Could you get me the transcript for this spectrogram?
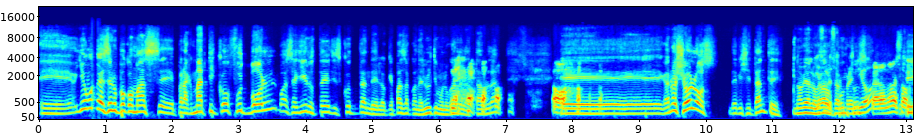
Eh, yo voy a ser un poco más eh, pragmático. Fútbol, voy a seguir. Ustedes discutan de lo que pasa con el último lugar de la tabla. Oh, Eh, ganó Cholos de visitante. No había ¿Y eso logrado le sorprendió? puntos. pero no es Sí,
